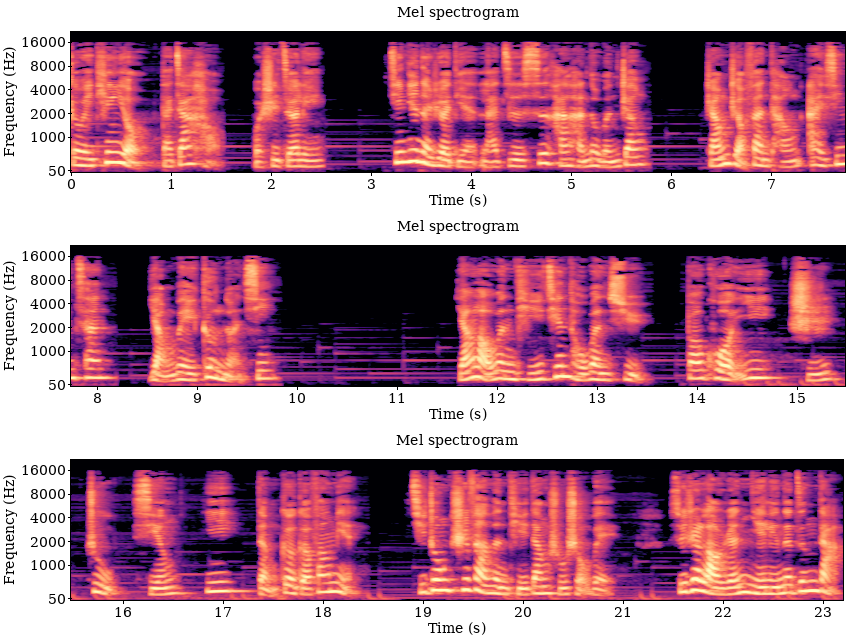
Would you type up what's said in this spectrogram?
各位听友，大家好，我是泽林。今天的热点来自思涵涵的文章《长者饭堂爱心餐，养胃更暖心》。养老问题千头万绪，包括衣食住行医等各个方面，其中吃饭问题当属首位。随着老人年龄的增大，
